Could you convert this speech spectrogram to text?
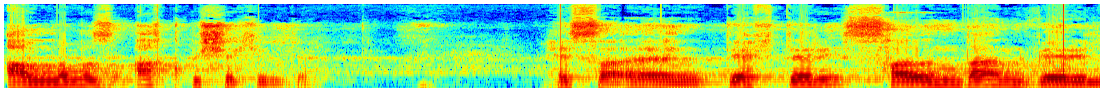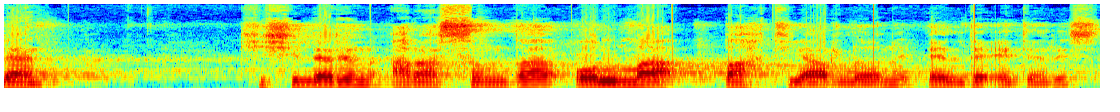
alnımız ak bir şekilde e, defteri sağından verilen kişilerin arasında olma bahtiyarlığını elde ederiz.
